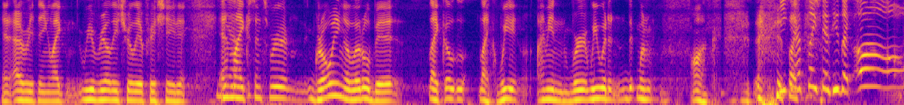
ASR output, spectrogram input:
and everything. Like we really truly appreciate it. And Yeah. like since we're growing a little bit, like like we, I mean, we're we wouldn't when fuck. He it's like gets like this. He's like, oh,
